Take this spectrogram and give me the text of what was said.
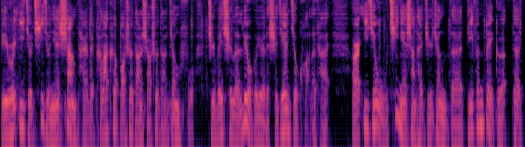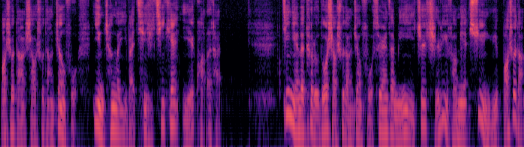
比如，1979年上台的克拉克保守党少数党政府只维持了六个月的时间就垮了台，而1957年上台执政的迪芬贝格的保守党少数党政府硬撑了一百七十七天也垮了台。今年的特鲁多少数党政府虽然在民意支持率方面逊于保守党，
